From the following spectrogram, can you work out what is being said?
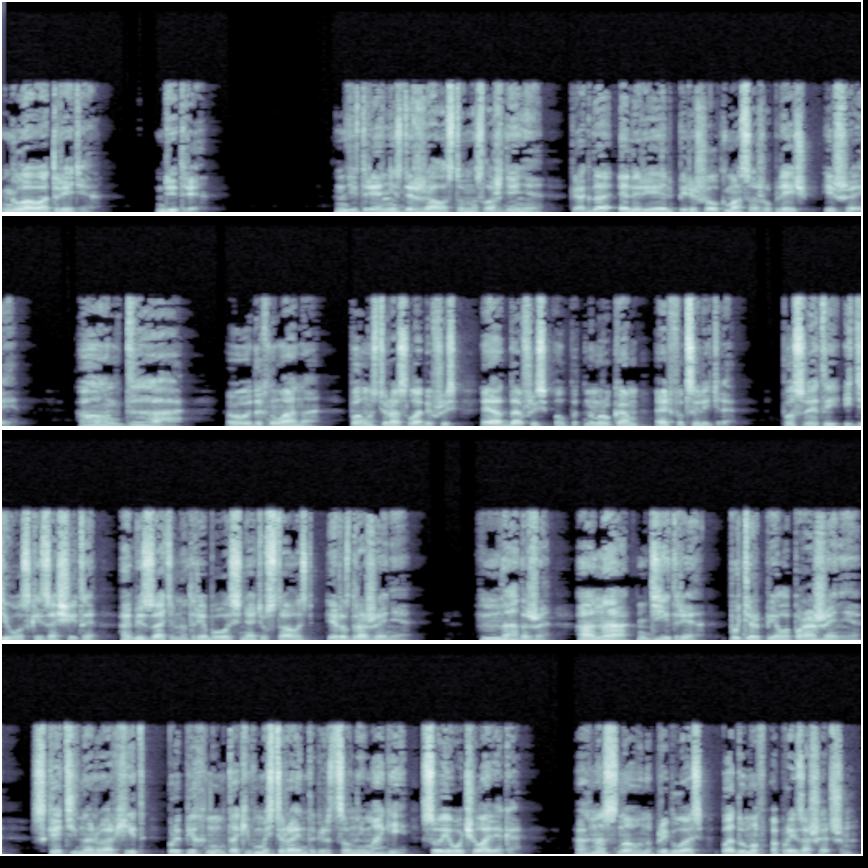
Глава третья. Дитри. Дитрия не сдержала стон наслаждения, когда Эльриэль перешел к массажу плеч и шеи. «О, да!» – выдохнула она, полностью расслабившись и отдавшись опытным рукам эльфа-целителя. После этой идиотской защиты обязательно требовалось снять усталость и раздражение. Надо же, она, Дитрия, потерпела поражение. Скотина Руархит пропихнул таки в мастера интеграционной магии своего человека. Она снова напряглась, подумав о произошедшем.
